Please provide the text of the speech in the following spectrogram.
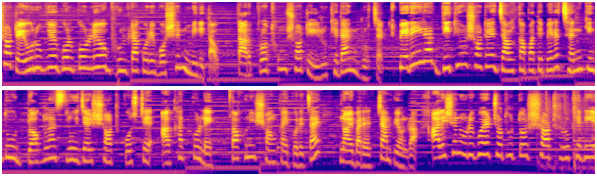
শটে উরুগুয়ে গোল করলেও ভুলটা করে বসেন মিলিতাও। তার প্রথম শটে রুখে দেন রোচেট। পেরেইরা দ্বিতীয় শটে জাল কাঁপাতে পেরেছেন, কিন্তু ডগলাস লুইজের শট পোস্টে আঘাত করলে তখনই শঙ্কায় পড়ে যায় নয়বারের চ্যাম্পিয়নরা। আলিশন উরুগুয়ের চতুর্থ শট রুখে দিয়ে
